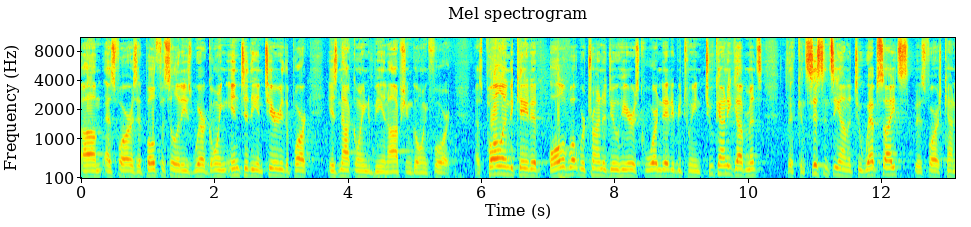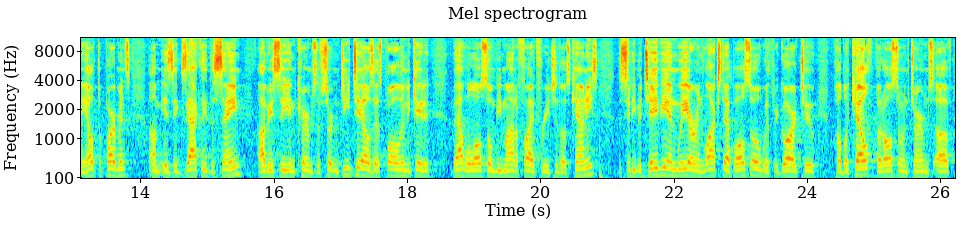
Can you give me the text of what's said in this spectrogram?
um, as far as at both facilities where going into the interior of the park is not going to be an option going forward. As Paul indicated, all of what we're trying to do here is coordinated between two county governments. The consistency on the two websites, as far as county health departments, um, is exactly the same. Obviously, in terms of certain details, as Paul indicated, that will also be modified for each of those counties. The city of Batavia and we are in lockstep also with regard to public health, but also in terms of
